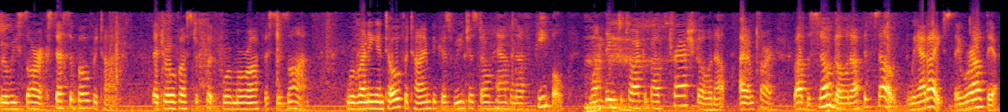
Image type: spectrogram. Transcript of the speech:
where we saw excessive overtime that drove us to put four more offices on. We're running into overtime because we just don't have enough people. One thing to talk about the trash going up, I'm sorry, about the snow going up, it snowed. We had ice, they were out there.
